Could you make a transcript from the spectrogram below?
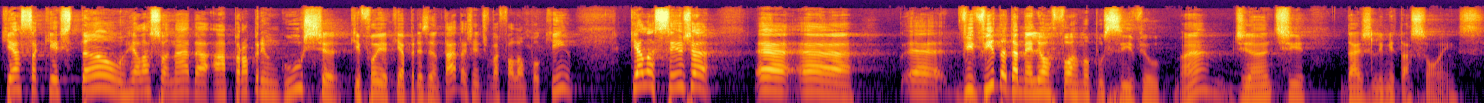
que essa questão relacionada à própria angústia que foi aqui apresentada, a gente vai falar um pouquinho, que ela seja é, é, é, vivida da melhor forma possível, é? diante das limitações.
